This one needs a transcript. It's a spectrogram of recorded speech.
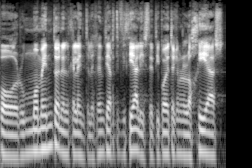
por un momento en el que la inteligencia artificial y este tipo de tecnologías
